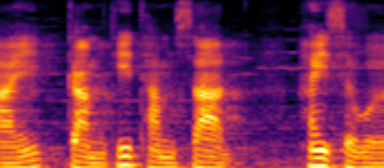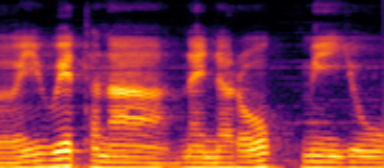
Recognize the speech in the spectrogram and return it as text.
ายกรรมที่ทำสัตว์ให้เสวยเวทนาในนรกมีอยู่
